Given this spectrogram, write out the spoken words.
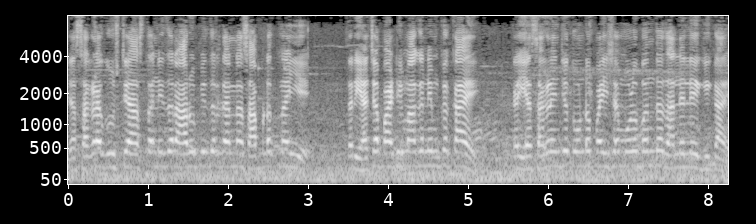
या सगळ्या गोष्टी असताना जर आरोपी जर त्यांना सापडत नाहीये तर ह्याच्या पाठीमागं नेमकं काय? का या सगळ्यांचे तोंड पैशामुळं बंद झालेले आहे की काय?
